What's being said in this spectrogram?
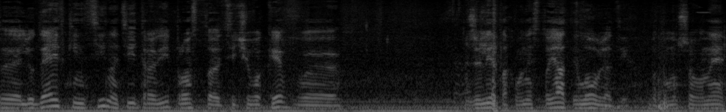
е, людей в кінці на цій траві просто ці чуваки в е, жилетах вони стоять і ловлять їх, бо тому що вони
